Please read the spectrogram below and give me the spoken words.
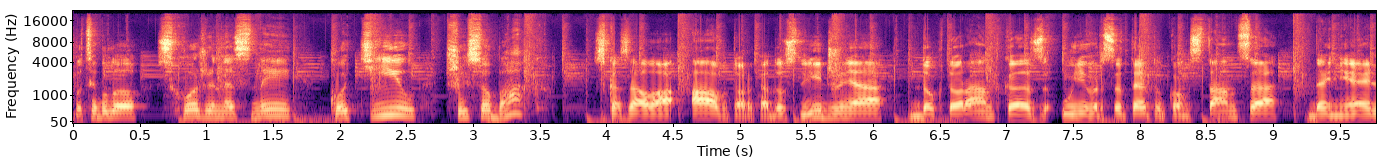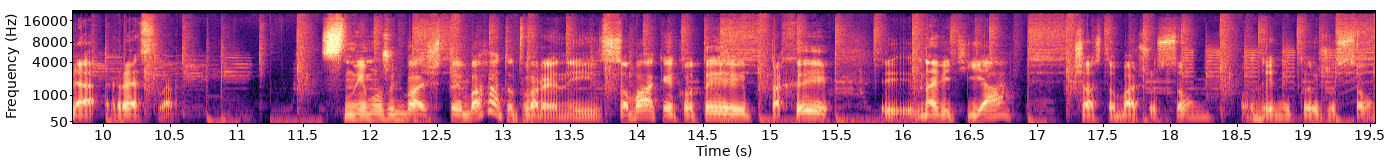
бо це було схоже на сни котів чи собак, сказала авторка дослідження, докторантка з університету Констанца Даніеля Реслер. Сни можуть бачити багато тварин: і собаки, коти, птахи. І навіть я часто бачу сон, один і той же сон.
